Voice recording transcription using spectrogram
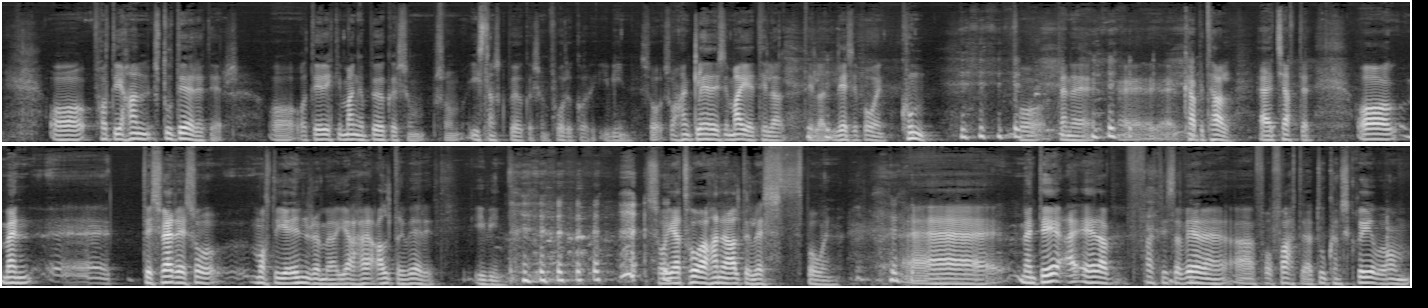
og fótti hann studera þér og, og það er ekki mange bökur som, som, íslensk bökur sem foregår í Vín svo, svo hann gleði þessi mæja til, til að lesa bóin kunn og þenni eh, kapital eh, chapter. Og, menn eh, dessverre svo mótti ég innrömmu að ég hef aldrei verið í Vín svo ég trú að hann er aldrei lest bóin Eh, men det er faktisk å være forfatter, at du kan skrive om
